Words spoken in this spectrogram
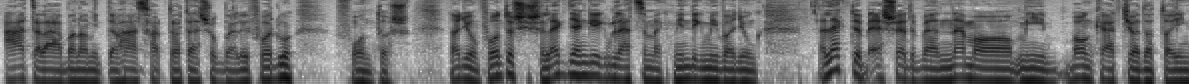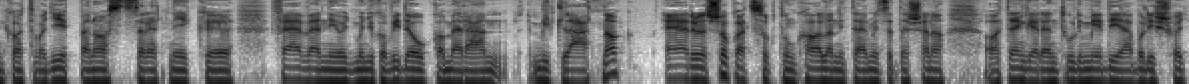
általában, amit a háztartásokban előfordul, fontos. Nagyon fontos, és a leggyengébb látszanak mindig mi vagyunk. A legtöbb esetben nem a mi bankkártya adatainkat, vagy éppen azt szeretnék felvenni, hogy mondjuk a videókamerán mit látnak, erről sokat szoktunk hallani természetesen a, a tengeren túli médiából is, hogy,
